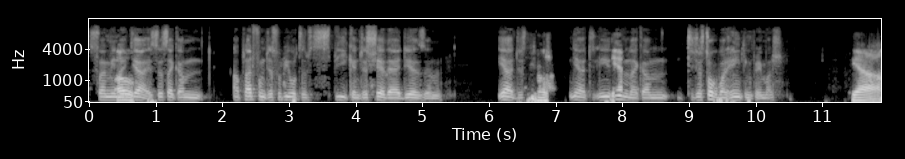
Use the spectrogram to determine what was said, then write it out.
So I mean, Oh. like yeah, it's just like um a platform just for people to speak and just share their ideas and yeah, just yeah, to, Yeah. even like um to just talk about anything pretty much. yeah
